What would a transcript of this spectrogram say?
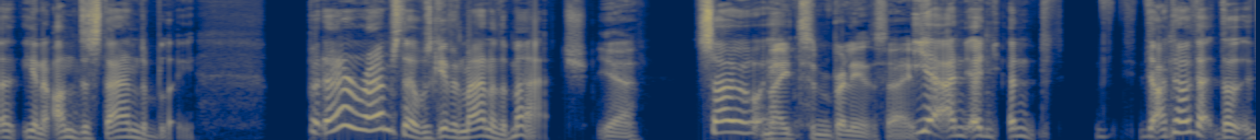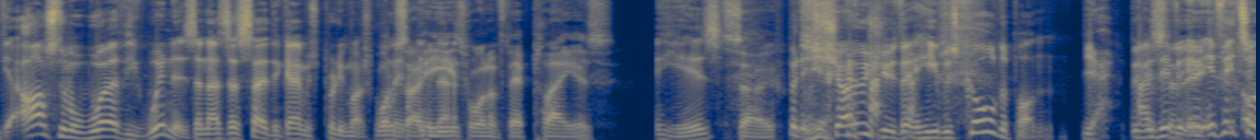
uh, you know, understandably. But Aaron Ramsdale was given man of the match, yeah, so made some brilliant saves. yeah, and, and and I know that the, Arsenal were worthy winners, and as I say, the game is pretty much won. Also, he that- is one of their players. He is. So, But it shows you that he was called upon. yeah, Because if, if, it's a,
